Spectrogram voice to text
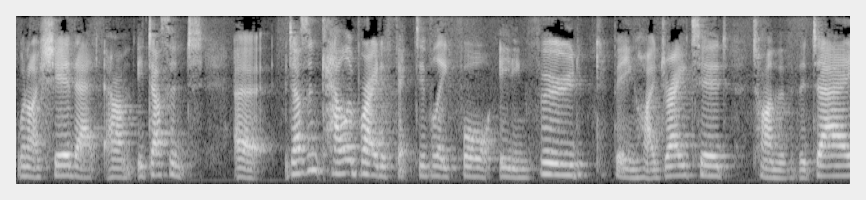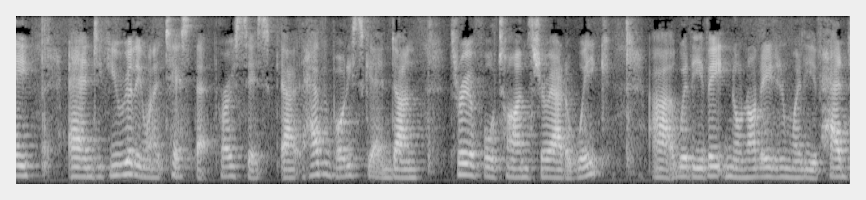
When I share that, um, it doesn't. Uh, it doesn't calibrate effectively for eating food, being hydrated, time of the day. And if you really want to test that process, uh, have a body scan done three or four times throughout a week, uh, whether you've eaten or not eaten, whether you've had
